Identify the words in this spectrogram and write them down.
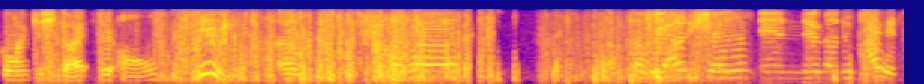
going to start their own series of of uh, of reality shows, and they're going to do pilots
